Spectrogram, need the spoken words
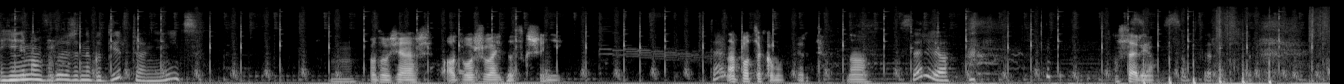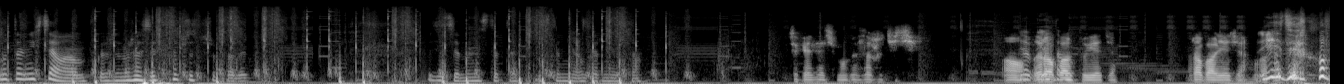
Ja nie mam w ogóle żadnego dirtu, ani nic. Odłożyłaś, odłożyłaś do skrzyni. Tak? No po co komu pierd? No, Serio? no serio. Super. No to nie chciałam, w każdym razie, przez przypadek. Widzicie, no niestety, jestem nieogarnięta. Czekaj, ja ci mogę zarzucić. O, Ja- ja Robal tam- tu jedzie. Robal jedzie. Jedzie Rob.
